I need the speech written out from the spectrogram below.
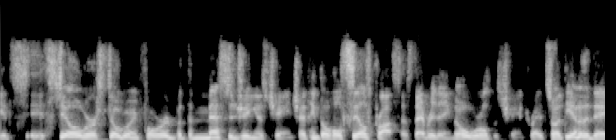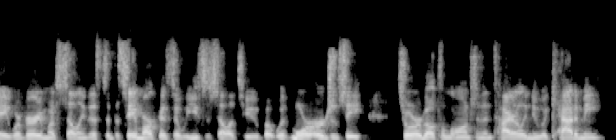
it's it's still we're still going forward, but the messaging has changed. I think the whole sales process, everything, the whole world has changed, right? So at the end of the day, we're very much selling this to the same markets that we used to sell it to, but with more urgency. So we're about to launch an entirely new academy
